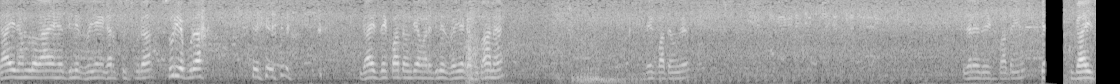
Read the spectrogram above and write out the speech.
गाइस हम लोग आए हैं दिनेश भैया के घर सुरपुरा सूर्यपुरा। गाइस देख पाते होंगे, हमारे दिनेश भैया का दुकान है। देख पाते होंगे। इधर देख पाते हैं। गाइस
